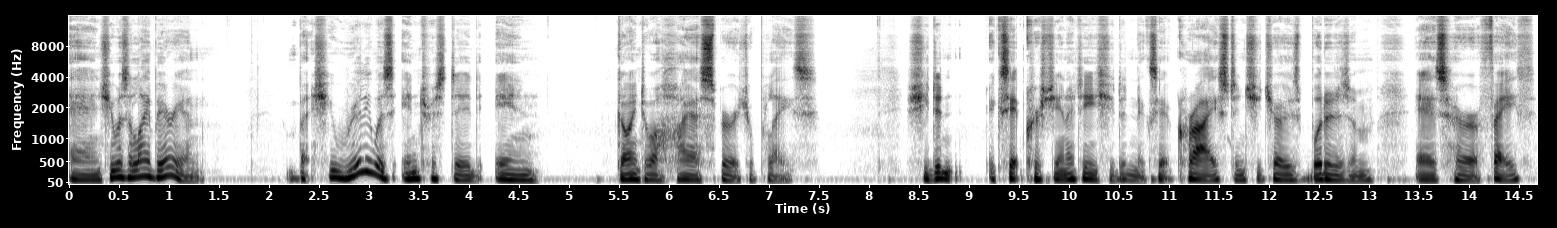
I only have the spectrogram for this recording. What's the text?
and she was a librarian, but she really was interested in going to a higher spiritual place. She didn't accept Christianity, she didn't accept Christ, and she chose Buddhism as her faith.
